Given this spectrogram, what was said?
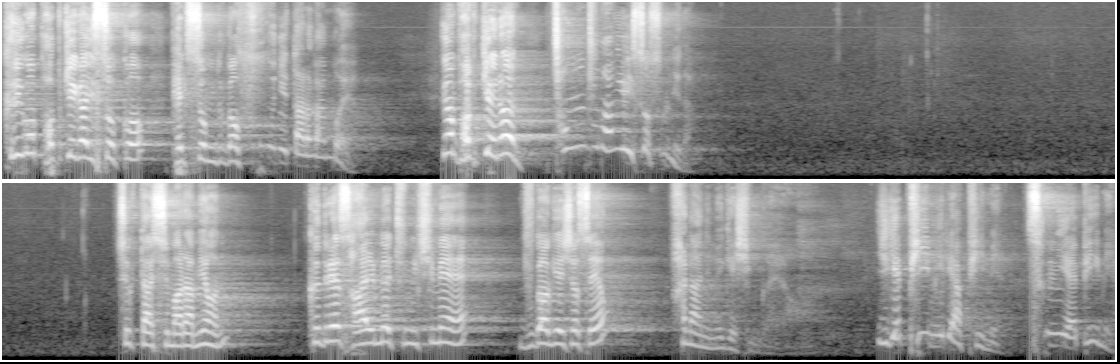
그리고 법계가 있었고 백성들과 후군이 따라간 거예요. 그냥 법계는 정중앙에 있었습니다. 즉 다시 말하면 그들의 삶의 중심에 누가 계셨어요? 하나님이 계신 거예요. 이게 비밀이야, 비밀. 승리의 비밀.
